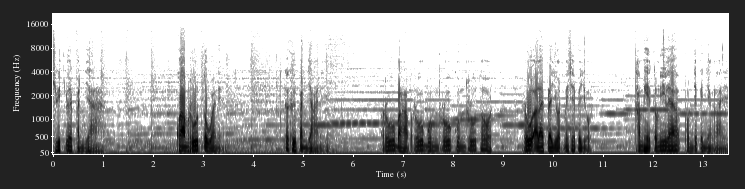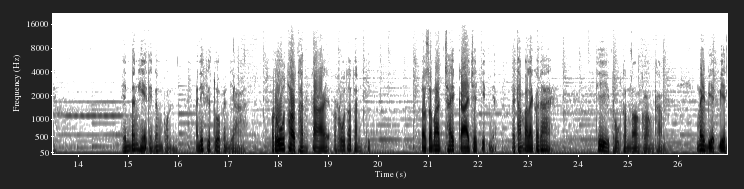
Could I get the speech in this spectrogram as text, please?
ชีวิตด้วยปัญญา ความรู้ตัวเนี่ยก็คือปัญญานั่นเอง รู้บาป รู้บุญ รู้คุณรู้โทษ รู้อะไรประโยชน์ไม่ใช่ประโยชน์ทำเหตุตรงนี้แล้วผลจะเป็นอย่างไร เห็นทั้งเหตุเห็นทั้งผล อันนี้คือตัวปัญญา รู้เท่าทันกาย รู้เท่าทันจิต เราสามารถใช้กายใช้จิตเนี่ยไปทำอะไรก็ได้ ที่ถูกทำนองคลองทำไม่เบียดเบียน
